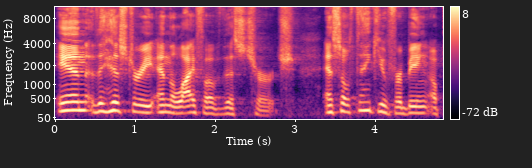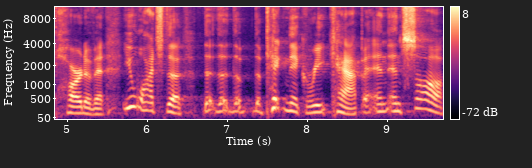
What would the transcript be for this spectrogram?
in the history and the life of this church. And so thank you for being a part of it. You watched the, the, the, the, the picnic recap and, and saw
